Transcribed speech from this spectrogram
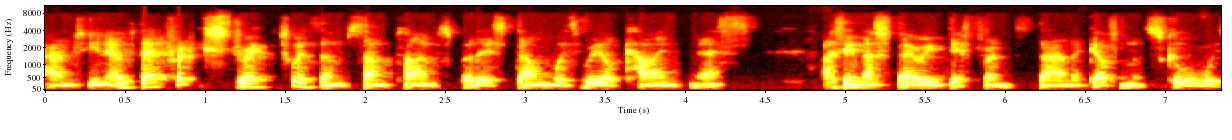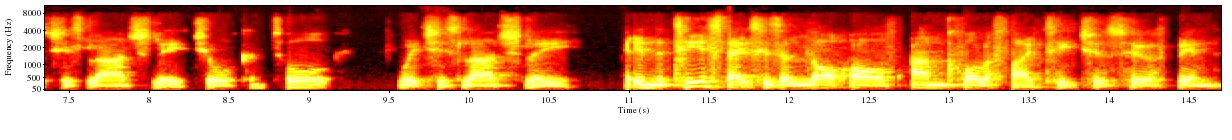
And, you know, they're pretty strict with them sometimes, but it's done with real kindness. I think that's very different than a government school, which is largely chalk and talk, which is largely in the tea estates is a lot of unqualified teachers who have been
